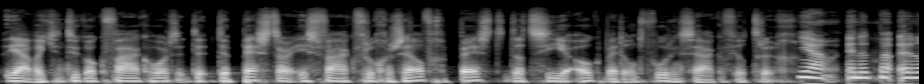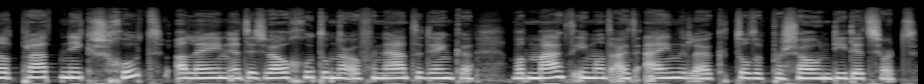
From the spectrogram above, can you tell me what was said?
ja, wat je natuurlijk ook vaak hoort, de, de pester is vaak vroeger zelf gepest. Dat zie je ook bij de ontvoeringszaken veel terug. Ja, en, het, en dat praat niks goed. Alleen het is wel goed om daarover na te denken. Wat maakt iemand uiteindelijk tot een persoon die dit soort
